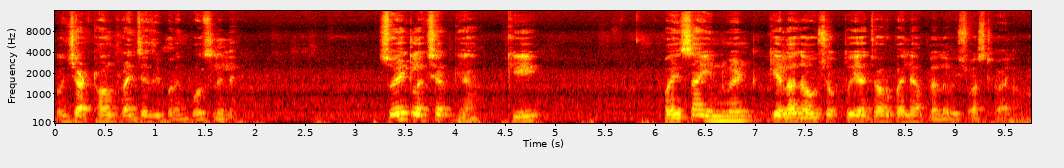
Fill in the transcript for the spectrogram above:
दोनशे अठ्ठावन्न फ्रँचायझीपर्यंत पोहोचलेले सो एक लक्षात घ्या की पैसा इन्व्हेंट केला जाऊ शकतो याच्यावर पहिले आपल्याला विश्वास ठेवायला हवा.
